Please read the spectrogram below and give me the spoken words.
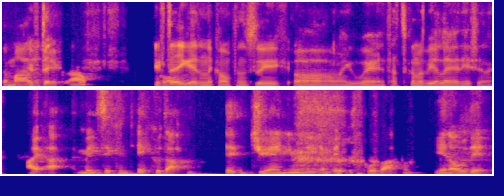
the manager. If they, if they get in the Conference League, oh my word, that's going to be hilarious, isn't it? I, I mate, it can it could happen. It genuinely it could happen. You know, they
